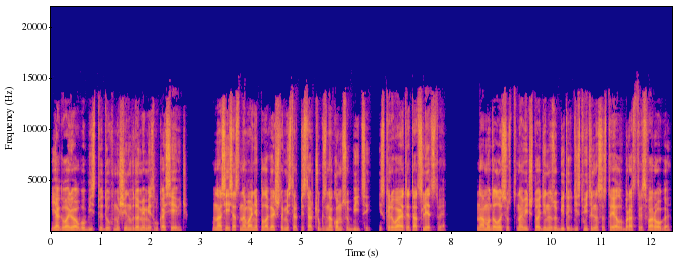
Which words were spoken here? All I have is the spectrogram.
Я говорю об убийстве двух мужчин в доме мисс Лукасевич. У нас есть основания полагать, что мистер Писарчук знаком с убийцей и скрывает это от следствия. Нам удалось установить, что один из убитых действительно состоял в братстве Сварога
